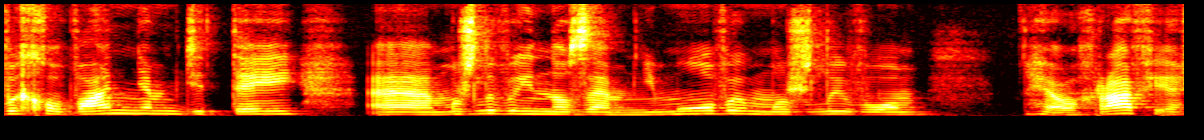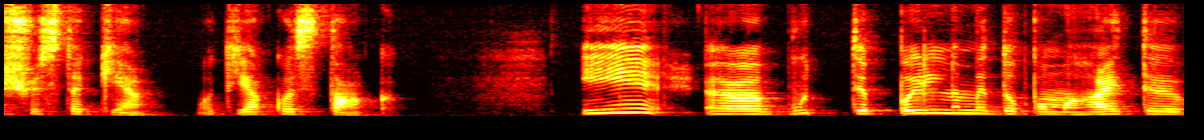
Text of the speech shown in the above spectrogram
вихованням дітей, е, можливо, іноземні мови, можливо, географія, щось таке. От якось так. І е, будьте пильними, допомагайте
